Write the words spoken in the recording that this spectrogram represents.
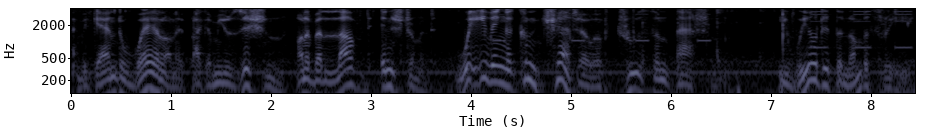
and began to wail on it like a musician on a beloved instrument, weaving a concerto of truth and passion. He wielded the number three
